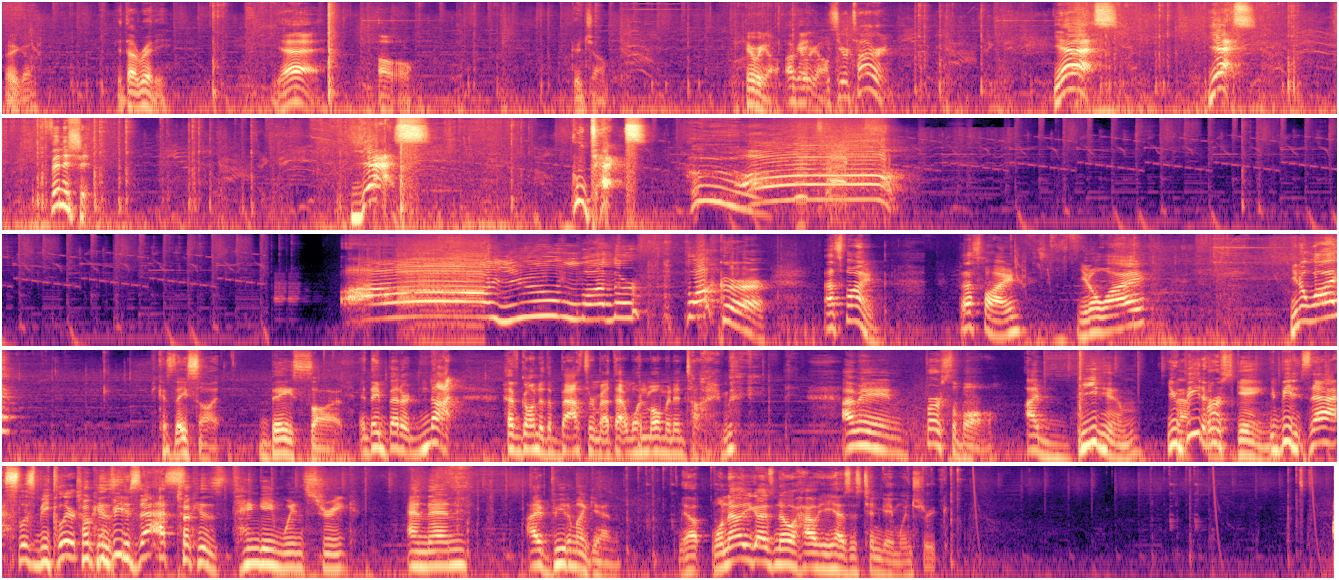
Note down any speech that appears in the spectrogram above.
There you go. Get that ready. Yeah. Uh oh. Good jump. Here we go. Okay, Here we go. it's your turn. Yes! Yes! Finish it. Yes! Gootecks! oh! That's fine. That's fine. You know why? You know why? Because they saw it. They saw it. And they better not have gone to the bathroom at that one moment in time. I mean, first of all, I beat him. You beat him. first game. You beat his ass, let's be clear. took you his beat his ass. Took his 10 game win streak, and then I beat him again. Yep. Well, now you guys know how he has his 10 game win streak.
